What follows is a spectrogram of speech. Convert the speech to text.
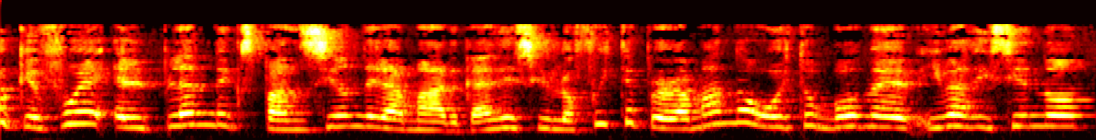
lo que fue el plan de expansión de la marca, es decir, ¿lo fuiste programando o esto vos me ibas diciendo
